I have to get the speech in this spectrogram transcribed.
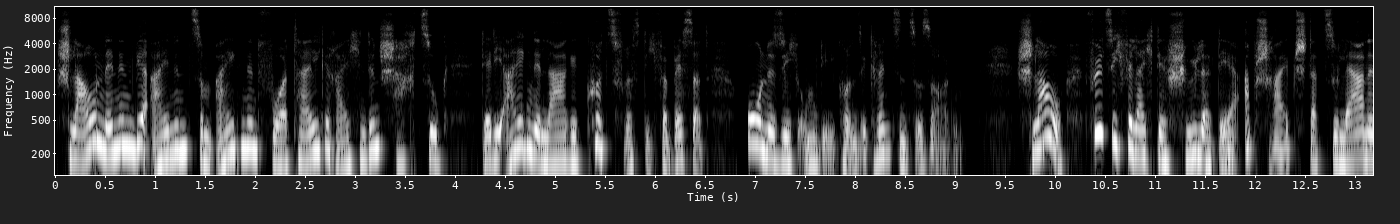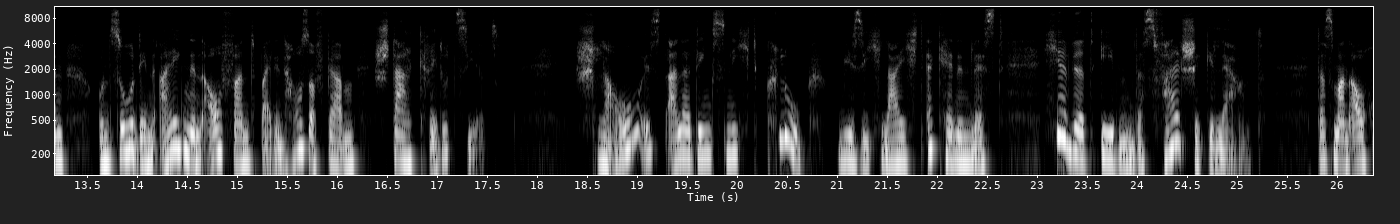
Schlau nennen wir einen zum eigenen Vorteil gereichenden Schachzug, der die eigene Lage kurzfristig verbessert, ohne sich um die Konsequenzen zu sorgen. Schlau fühlt sich vielleicht der Schüler, der abschreibt, statt zu lernen und so den eigenen Aufwand bei den Hausaufgaben stark reduziert. Schlau ist allerdings nicht klug, wie sich leicht erkennen lässt. Hier wird eben das Falsche gelernt. Dass man auch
